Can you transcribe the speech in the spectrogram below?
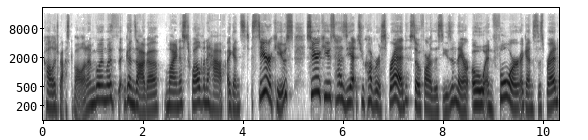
college basketball. And I'm going with Gonzaga minus 12 and a half against Syracuse. Syracuse has yet to cover a spread so far this season. They are 0 and 4 against the spread.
